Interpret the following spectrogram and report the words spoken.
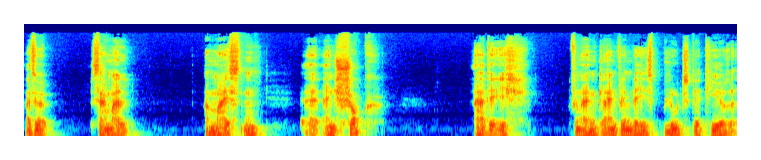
also sag mal, am meisten äh, ein Schock hatte ich von einem kleinen Film, der hieß Blut der Tiere.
